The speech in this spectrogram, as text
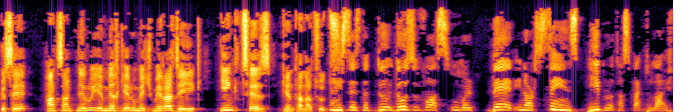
Գսե հանցանքներու եւ մեղքերու մեջ մեռած էիք ինք ցեզ գենթանացուց։ And he says that tho- those of us who were dead in our sins, he brought us back to life.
